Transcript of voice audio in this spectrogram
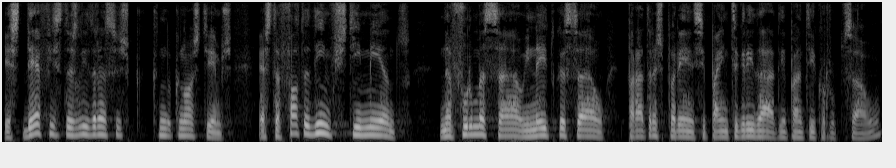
este déficit das lideranças que, que nós temos, esta falta de investimento na formação e na educação para a transparência, para a integridade e para a anticorrupção,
